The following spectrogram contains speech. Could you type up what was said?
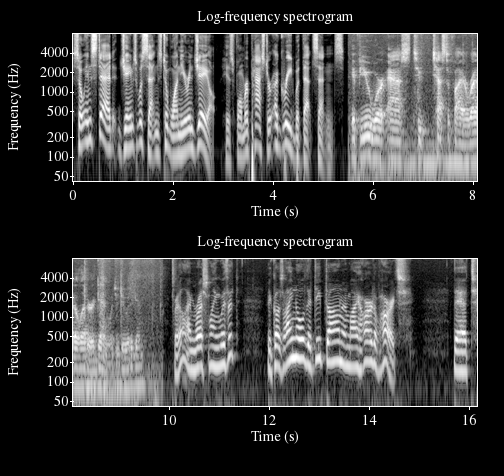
So instead, James was sentenced to one year in jail. His former pastor agreed with that sentence. If you were asked to testify or write a letter again, would you do it again? Well, I'm wrestling with it because I know that deep down in my heart of hearts that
